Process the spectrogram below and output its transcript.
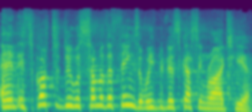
and it's got to do with some of the things that we've been discussing right here.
